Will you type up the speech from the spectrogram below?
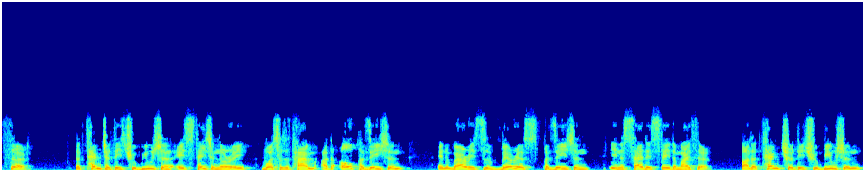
Third, the temperature distribution is stationary versus time at all position and varies various position in the steady state method. But the temperature distribution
